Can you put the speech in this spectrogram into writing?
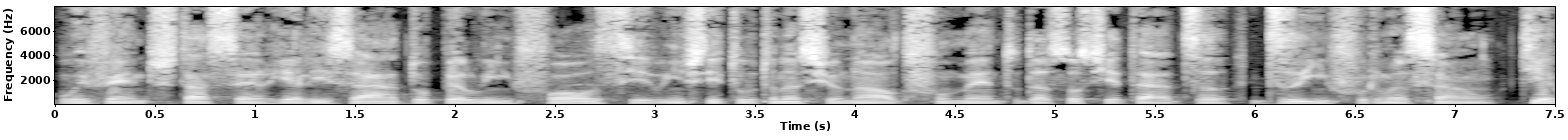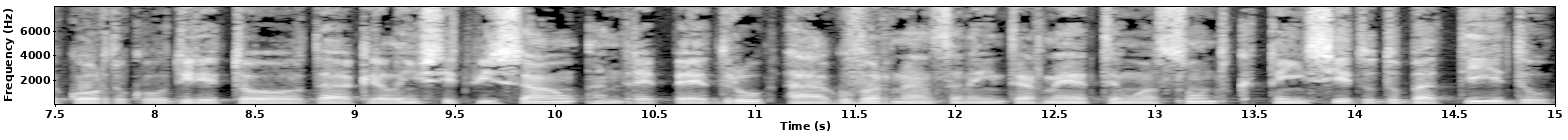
O evento está a ser realizado pelo Infose, o Instituto Nacional de Fomento da Sociedade de Informação. De acordo com o diretor daquela instituição, André Pedro, a governança na internet é um assunto que tem sido debatido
